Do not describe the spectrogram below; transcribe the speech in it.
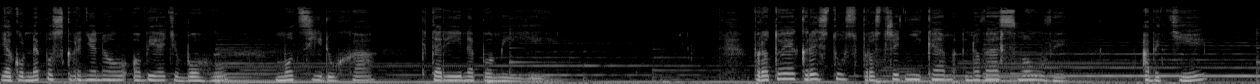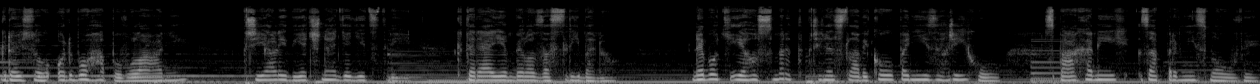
jako neposkvrněnou oběť Bohu mocí ducha, který nepomíjí. Proto je Kristus prostředníkem nové smlouvy, aby ti, kdo jsou od Boha povoláni, přijali věčné dědictví, které jim bylo zaslíbeno. Neboť jeho smrt přinesla vykoupení z hříchů, spáchaných za první smlouvy.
